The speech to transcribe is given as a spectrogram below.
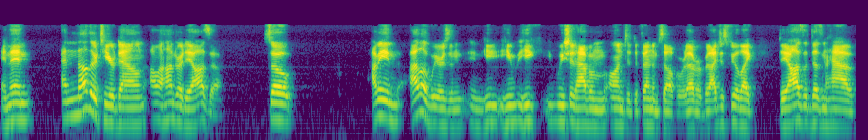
and then another tier down, Alejandro De Aza. So, I mean, I love Wiers, and, and he, he he we should have him on to defend himself or whatever. But I just feel like De Aza doesn't have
